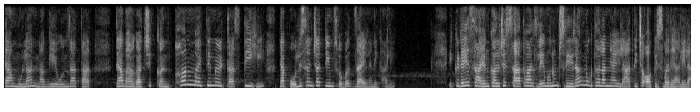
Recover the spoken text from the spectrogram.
त्या मुलांना घेऊन जातात. त्या भागाची कन्फर्म माहिती मिळताच तीही त्या पोलिसांच्या टीमसोबत जायला निघाली. इकडे सायंकाळचे सात वाजले म्हणून श्रीराम मुग्धाला न्यायला तिच्या ऑफिसमध्ये आलेला.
